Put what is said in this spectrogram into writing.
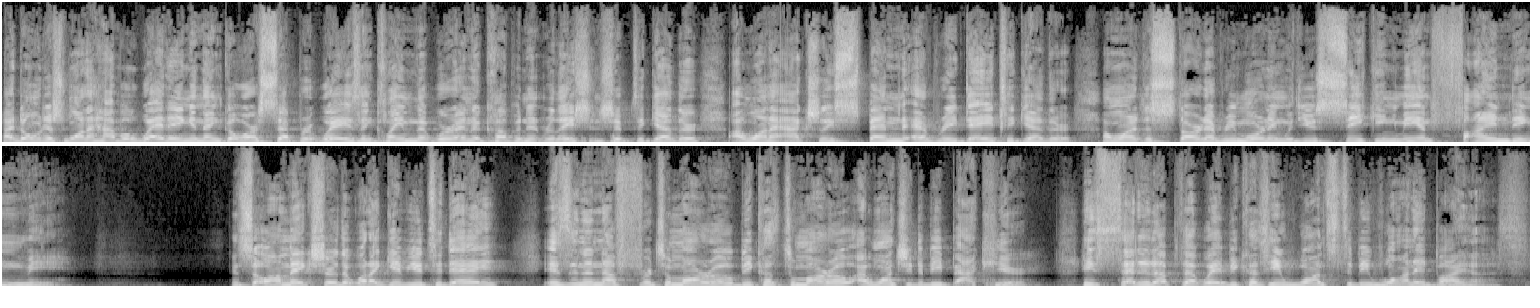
I don't just want to have a wedding and then go our separate ways and claim that we're in a covenant relationship together. I want to actually spend every day together. I want it to start every morning with you seeking me and finding me. And so I'll make sure that what I give you today isn't enough for tomorrow because tomorrow I want you to be back here. He set it up that way because he wants to be wanted by us.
